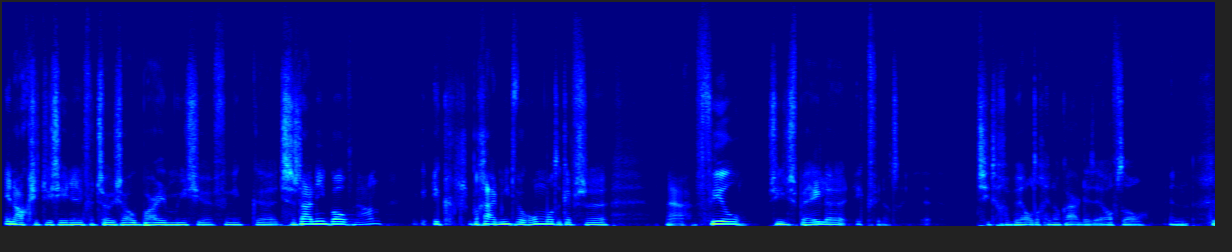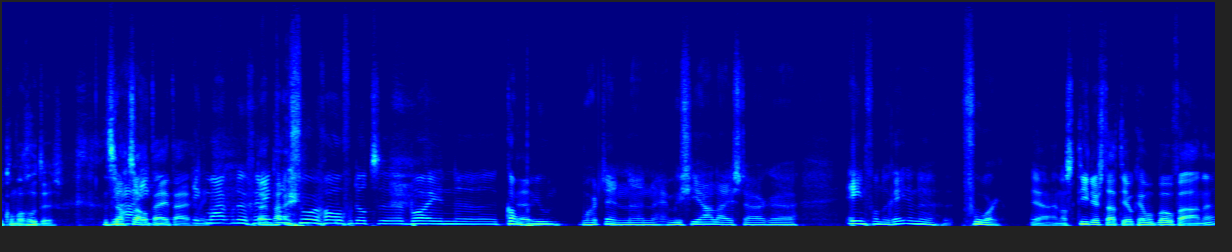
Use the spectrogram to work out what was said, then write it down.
in actie te zien. En ik vind sowieso Bayern München, vind ik... ze staan niet bovenaan. Ik, ik begrijp niet waarom, want ik heb ze nou, veel zien spelen. Ik vind dat eh, het ziet geweldig in elkaar, dit elftal. En, dat komt wel goed dus. Dat Ja, is altijd ik, eigenlijk. Ik maak me er geen enkele zorgen over dat eh Bayern eh, kampioen wordt. En eh nou ja, Musiala is daar een van de redenen voor. Ja, en als tiener staat hij ook helemaal bovenaan, hè?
